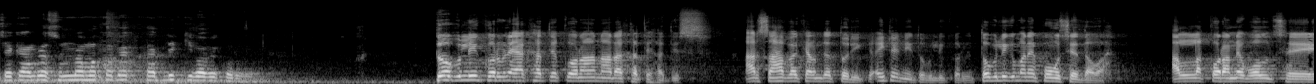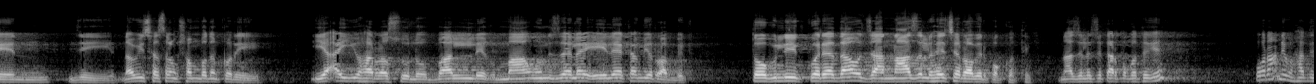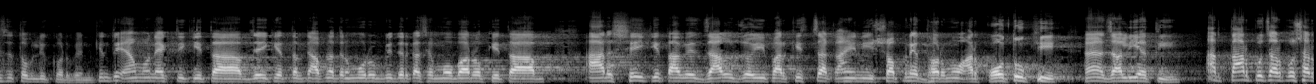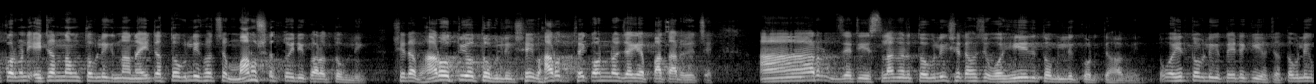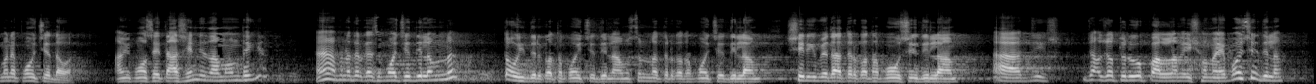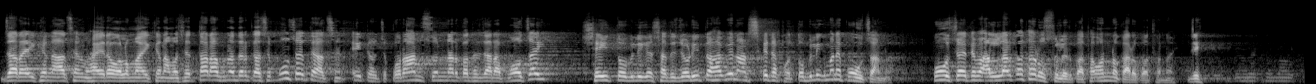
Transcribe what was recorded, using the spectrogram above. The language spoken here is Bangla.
সেকে আমরা শূন্য মোতাবেক তাবলিক কীভাবে করব? তবলিগ করবেন এক হাতে কোরআন, আর এক হাতে হাদিস। আর সাহাবা কেরামদের তরিকা, এইটাই নিয়ে তবলিগ করবেন। তবলিগ মানে পৌঁছে দেওয়া। আল্লাহ কোরআনে বলছেন জি নবী সাল্লাম সম্বোধন করে, ইয়া আইয়ুহার রসুল, বাল্লিগ মা উনজালা ইলাইকা মির রব্বিক। তবলিগ করে দাও যা নাজল হয়েছে রবের পক্ষ থেকে। নাজল হয়েছে কার পক্ষ থেকে? কোরআন হাদিসে তবলিগ করবেন। কিন্তু এমন একটি কিতাব, যেই কিতাবটি আপনাদের মুরব্বীদের কাছে মোবারক কিতাব, আর সেই কিতাবে জাল জয়ীপ আর কিচ্ছা কাহিনী, স্বপ্নের ধর্ম আর কৌতুকি হ্যাঁ জালিয়াতি, আর তার প্রচার প্রসার করবেন, এটার নাম তবলিগ? না না, এটা তবলিগ হচ্ছে মানুষের তৈরি করা তবলিগ। সেটা ভারতীয় তবলিগ, সেই ভারত থেকে অন্য জায়গায় পাচার হয়েছে। আর যেটি ইসলামের তবলিগ, সেটা হচ্ছে ওহির তবলিগ করতে হবে। তো ওহির তবলিগ, তো এটা কী হচ্ছে? তবলিগ মানে পৌঁছে দেওয়া। আমি পৌঁছাইতে আসিনি দামান থেকে। হ্যাঁ আপনাদের কাছে পৌঁছে দিলাম না? তৌহিদের কথা পৌঁছে দিলাম, সুন্নতের কথা পৌঁছে দিলাম, শিরিক বেদাতের কথা পৌঁছে দিলাম। যতটুকু পারলাম এই সময়ে পৌঁছে দিলাম। যারা এখানে আছেন, ভাইরা অলমা এখানে আছেন, তারা আপনাদের কাছে পৌঁছাতে আছেন। এইটা হচ্ছে কোরআন সন্ন্যার কথা যারা পৌঁছায়, সেই তবলিগের সাথে জড়িত হবেন। আর সেটা তবলিগ মানে পৌঁছানো। পৌঁছাইতে হবে আল্লাহর কথা, রসুলের কথা, অন্য কারও কথা নয়। জি।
